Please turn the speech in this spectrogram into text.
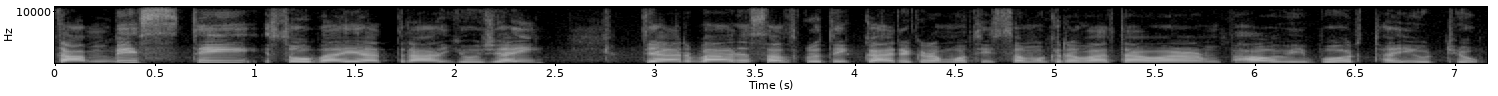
તાંબીસથી શોભાયાત્રા યોજાઈ. ત્યારબાદ સાંસ્કૃતિક કાર્યક્રમોથી સમગ્ર વાતાવરણ ભાવ વિભોર થઈ ઉઠ્યું.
